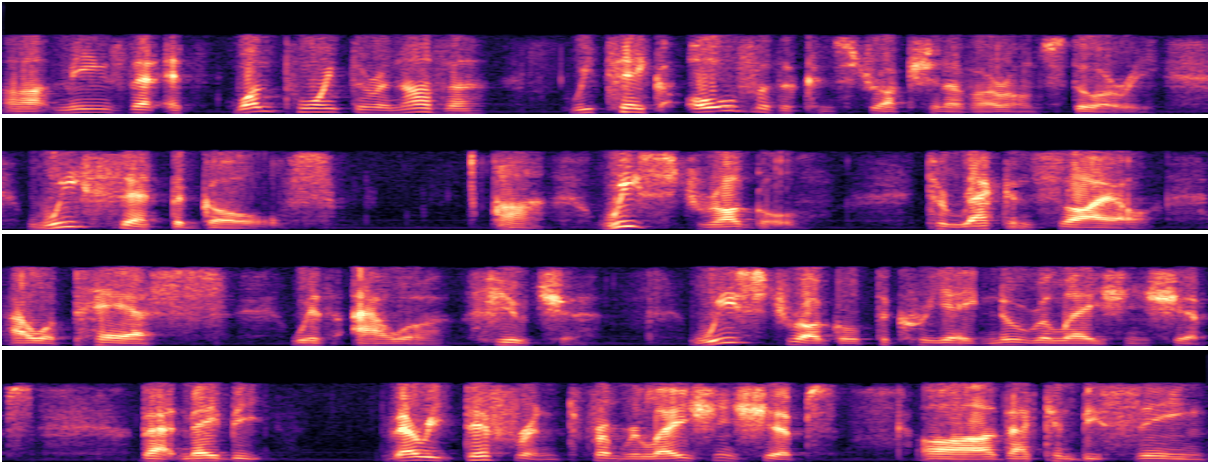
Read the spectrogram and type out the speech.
uh, means that at one point or another, we take over the construction of our own story. We set the goals. Uh, we struggle to reconcile our past with our future. We struggle to create new relationships that may be very different from relationships uh, that can be seen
